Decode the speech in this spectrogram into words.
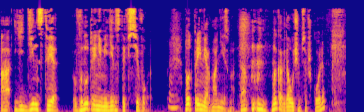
о единстве, внутреннем единстве всего. Ну вот пример монизма. Да? Мы когда учимся в школе, а,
